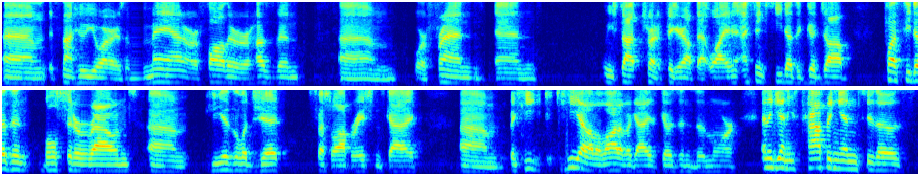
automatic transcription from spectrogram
um, it's not who you are as a man or a father or a husband um, or a friend. And you stop trying to figure out that why. And i think he does a good job. Plus he doesn't bullshit around. Um, he is a legit special operations guy. Um, but he he out of a lot of the guys goes into the more and again he's tapping into those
